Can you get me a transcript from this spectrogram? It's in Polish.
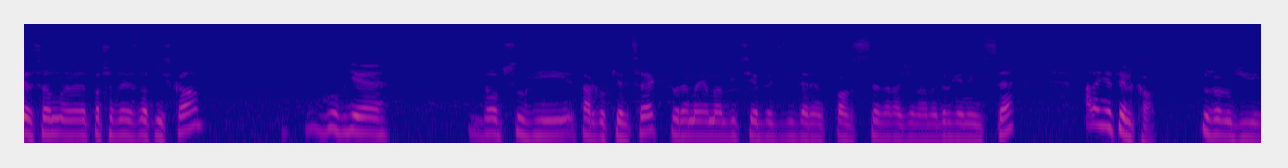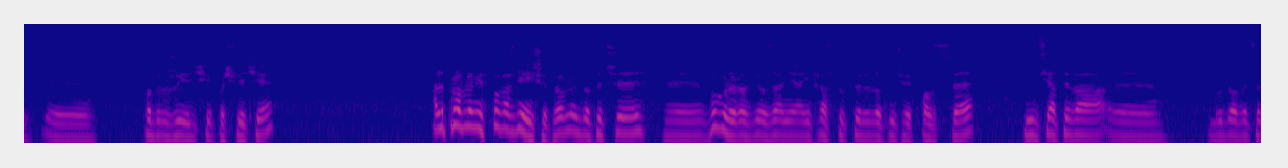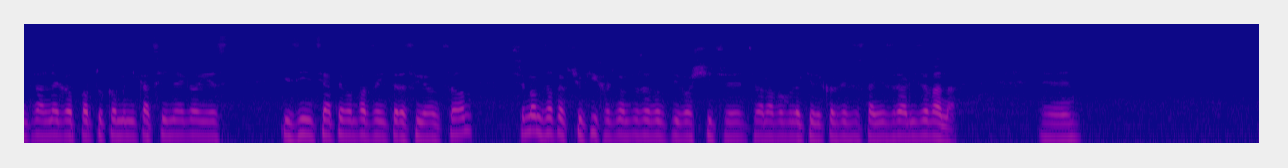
Kielcom e, potrzebne jest lotnisko, głównie do obsługi targów Kielce, które mają ambicje być liderem w Polsce. Na razie mamy drugie miejsce, ale nie tylko. Dużo ludzi e, podróżuje dzisiaj po świecie. Ale problem jest poważniejszy. Problem dotyczy e, w ogóle rozwiązania infrastruktury lotniczej w Polsce. Inicjatywa budowy centralnego portu komunikacyjnego jest, jest inicjatywą bardzo interesującą. Trzymam za to kciuki, choć mam duże wątpliwości, czy, czy ona w ogóle kiedykolwiek zostanie zrealizowana. E,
